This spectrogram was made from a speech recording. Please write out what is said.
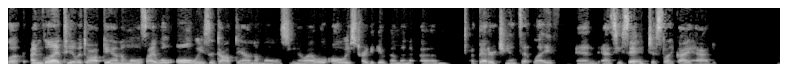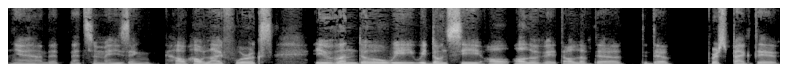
look, I'm glad to adopt animals. I will always adopt animals. You know, I will always try to give them an, um, a better chance at life. And as you say, just like I had. Yeah, that that's amazing how how life works, even though we we don't see all all of it, all of the the perspective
